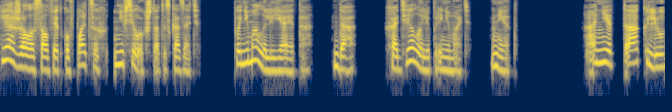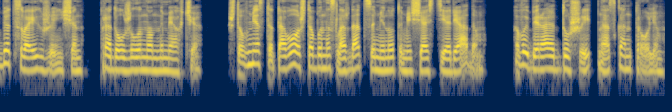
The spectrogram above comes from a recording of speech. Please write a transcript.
Я сжала салфетку в пальцах, не в силах что-то сказать. Понимала ли я это? Да. Хотела ли принимать? Нет. «Они так любят своих женщин», — продолжила Нонна мягче, «что вместо того, чтобы наслаждаться минутами счастья рядом, выбирают душить нас контролем.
